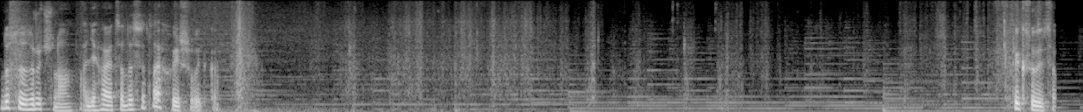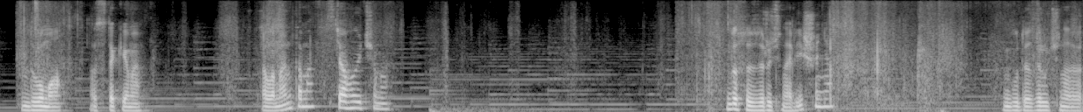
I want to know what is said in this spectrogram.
Досить зручно, одягається досить легко і швидко. Фіксується двома ось такими елементами стягуючими. Досить зручне рішення. Буде зручно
